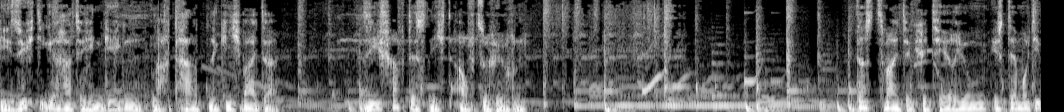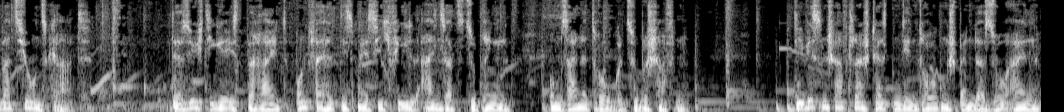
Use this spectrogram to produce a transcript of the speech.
Die süchtige Ratte hingegen macht hartnäckig weiter. Sie schafft es nicht aufzuhören. Das zweite Kriterium ist der Motivationsgrad. Der Süchtige ist bereit, unverhältnismäßig viel Einsatz zu bringen, um seine Droge zu beschaffen. Die Wissenschaftler stellten den Drogenspender so ein,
